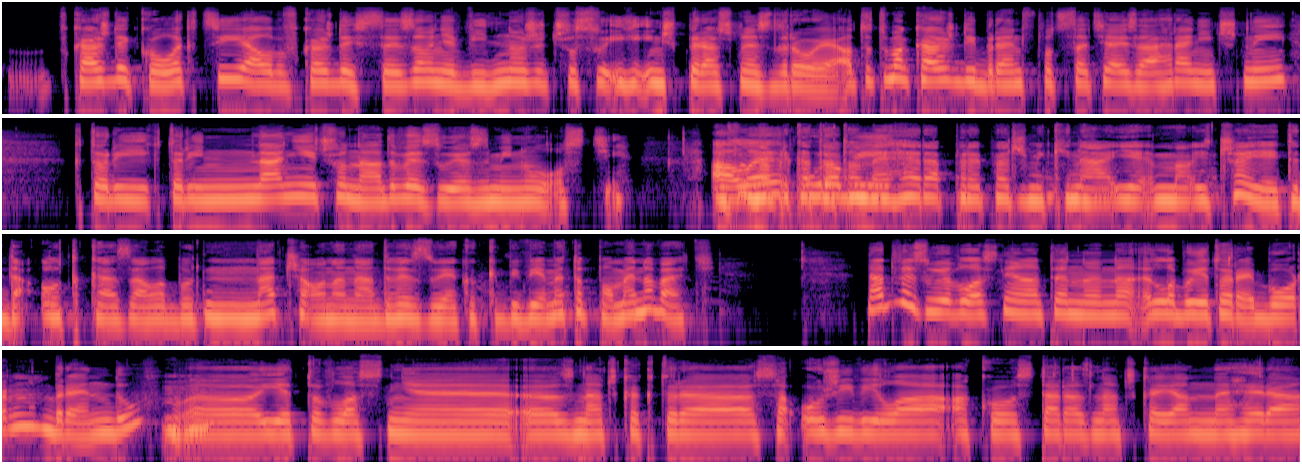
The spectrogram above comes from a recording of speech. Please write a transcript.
v každej kolekcii alebo v každej sezóne vidno, že čo sú ich inšpiračné zdroje. A toto má každý brand v podstate aj zahraničný, ktorý, ktorý na niečo nadvezuje z minulosti. Ale napríklad urobí... táto Nehera, prepač Mikina, je, čo je jej teda odkaz, alebo na čo ona nadvezuje? Ako keby vieme to pomenovať? Nadvezuje vlastne na ten, na, lebo je to reborn brandu. Mm-hmm. Uh, je to vlastne uh, značka, ktorá sa oživila ako stará značka Jan Nehera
